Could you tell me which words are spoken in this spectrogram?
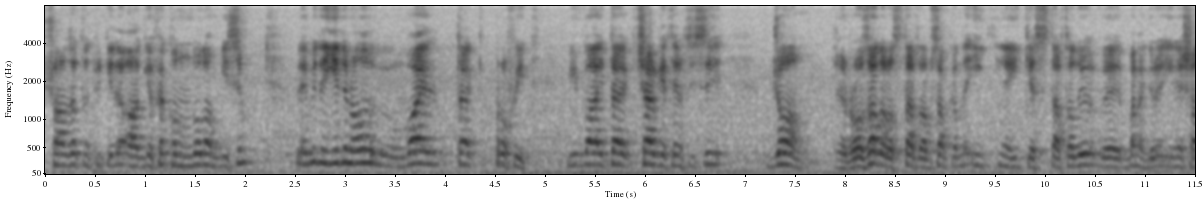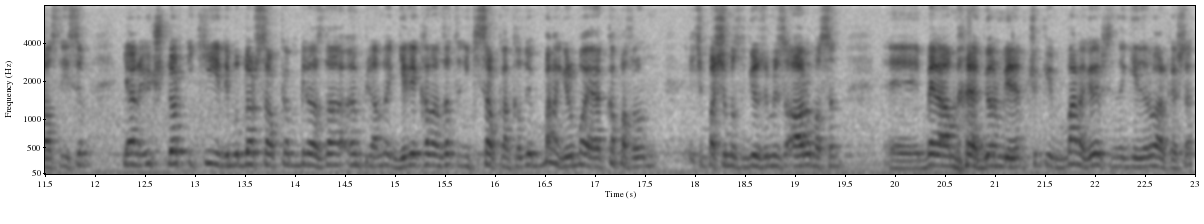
Şu an zaten Türkiye'de AGF konumunda olan bir isim. Ve bir de 7 nolu Wild Tag Profit. Bir Wild Tag Charge temsilcisi John Rosado start alan safkanda ilk, yine ilk kez start alıyor ve bana göre yine şanslı isim. Yani 3, 4, 2, 7 bu 4 safkan biraz daha ön planda. Geriye kalan zaten 2 safkan kalıyor. Bana göre bayağı kapatalım. Hiç başımız gözümüz ağrımasın. E, bela bela görmeyelim. Çünkü bana göre hepsinde geliri var arkadaşlar.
